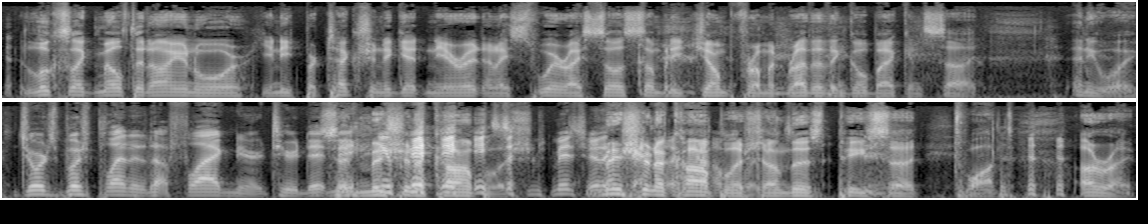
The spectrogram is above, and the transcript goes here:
It looks like melted iron ore. You need protection to get near it, and I swear I saw somebody jump from it rather than go back inside. Anyway, George Bush planted a flag near it too, didn't said he? mission He accomplished. said mission, mission accomplished. accomplished on this piece of twat. All right.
